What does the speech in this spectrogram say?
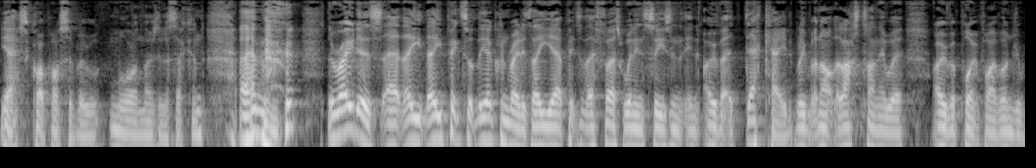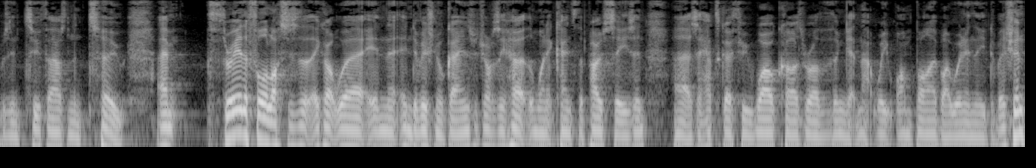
Yes, quite possibly. More on those in a second. Um, the Raiders, uh, they they picked up the Oakland Raiders. They uh, picked up their first winning season in over a decade. Believe it or not, the last time they were over .500 was in 2002. Um, Three of the four losses that they got were in the in divisional games, which obviously hurt them when it came to the postseason, uh, as they had to go through wildcards rather than getting that week one bye by winning the division,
